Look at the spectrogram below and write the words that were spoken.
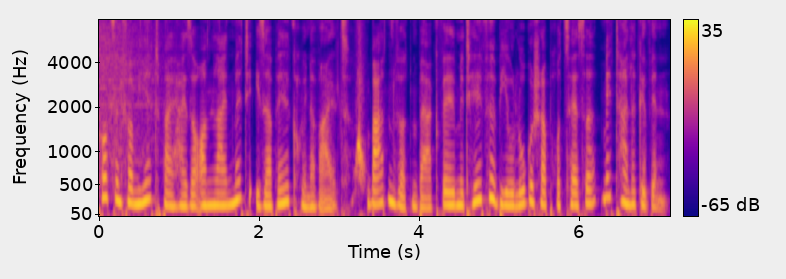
Kurz informiert bei Heise Online mit Isabel Grünewald. Baden-Württemberg will mit Hilfe biologischer Prozesse Metalle gewinnen.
